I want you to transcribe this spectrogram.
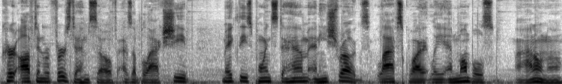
Kurt often refers to himself as a black sheep, Make these points to him, and he shrugs, laughs quietly, and mumbles, I don't know.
